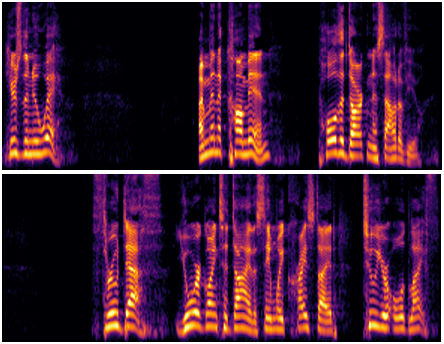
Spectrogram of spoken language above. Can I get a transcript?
Here's the new way. I'm going to come in, pull the darkness out of you. Through death, you are going to die the same way Christ died to your old life.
